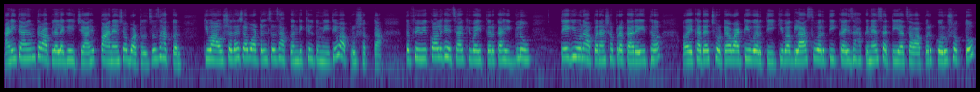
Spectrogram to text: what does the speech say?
आणि त्यानंतर आपल्याला घ्यायचे आहे पाण्याच्या बॉटलचं झाकण किंवा औषधाच्या बॉटलचं झाकण देखील तुम्ही इथे वापरू शकता. तर फेविकॉल घ्यायचा किंवा इतर काही ग्लू ते घेऊन आपण अशा प्रकारे इथं एखाद्या छोट्या वाटीवरती किंवा ग्लासवरती काही झाकण्यासाठी याचा वापर करू शकतो.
